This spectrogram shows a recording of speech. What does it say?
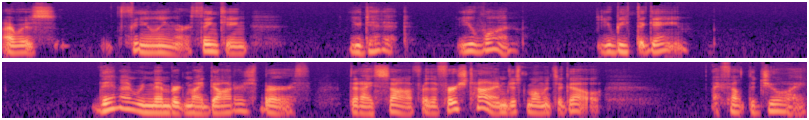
I was feeling or thinking, you did it. You won. You beat the game. Then I remembered my daughter's birth that I saw for the first time just moments ago. I felt the joy,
